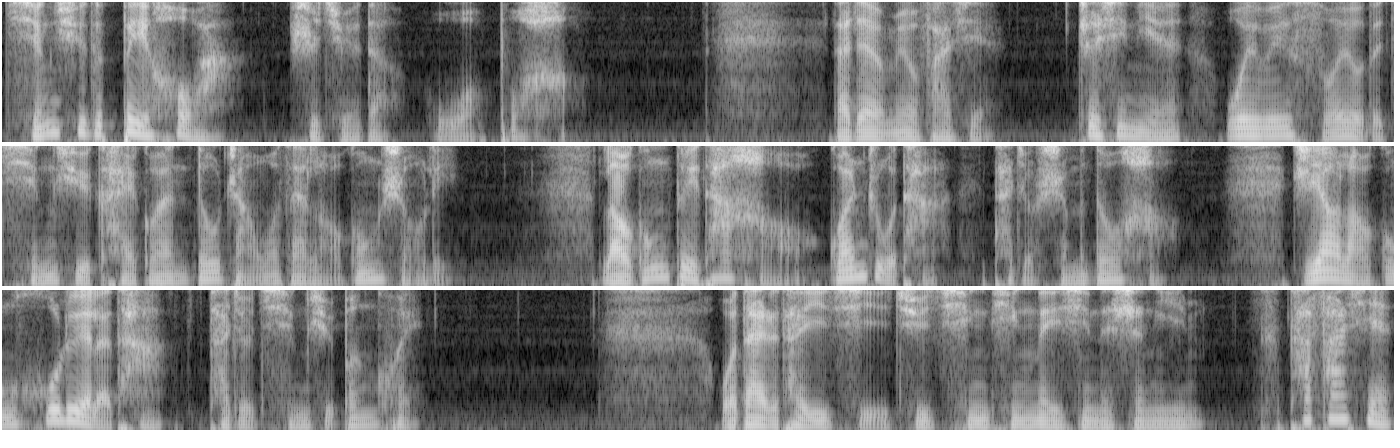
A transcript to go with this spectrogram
情绪的背后啊。是觉得我不好，大家有没有发现，这些年微微所有的情绪开关都掌握在老公手里，老公对她好，关注她，她就什么都好；只要老公忽略了她，她就情绪崩溃。我带着她一起去倾听内心的声音，她发现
